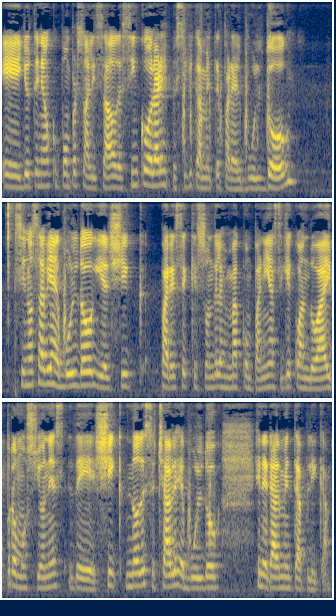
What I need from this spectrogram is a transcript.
Eh, yo tenía un cupón personalizado de 5 dólares específicamente para el Bulldog. Si no sabían, el Bulldog y el Chic parece que son de la misma compañía, así que cuando hay promociones de chic no desechables, el Bulldog generalmente aplica.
